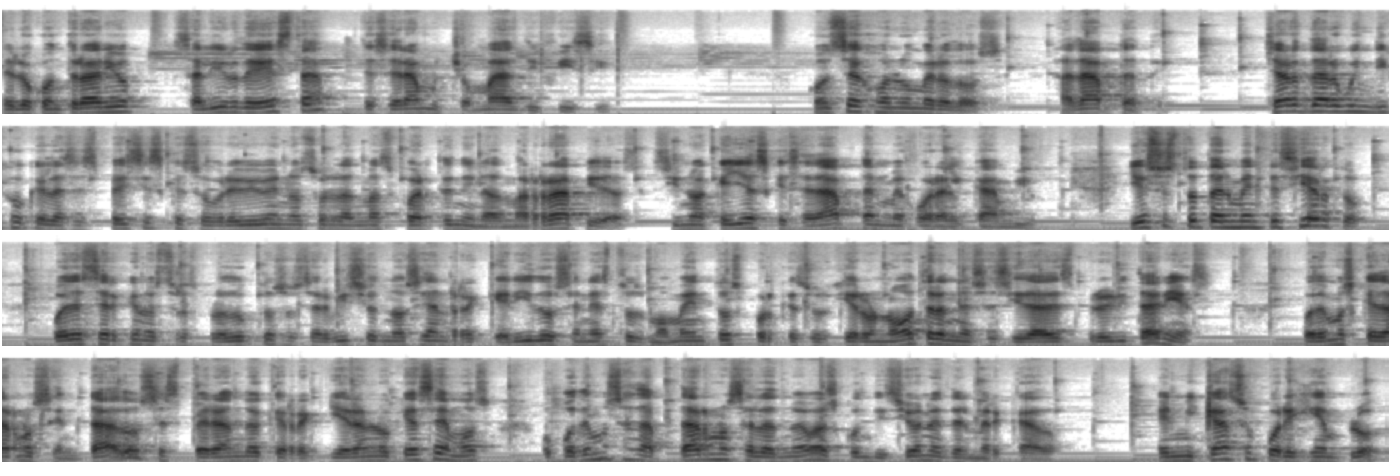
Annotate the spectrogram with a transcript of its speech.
De lo contrario, salir de esta te será mucho más difícil. Consejo número 2. Adáptate. Charles Darwin dijo que las especies que sobreviven no son las más fuertes ni las más rápidas, sino aquellas que se adaptan mejor al cambio. Y eso es totalmente cierto. Puede ser que nuestros productos o servicios no sean requeridos en estos momentos porque surgieron otras necesidades prioritarias. Podemos quedarnos sentados esperando a que requieran lo que hacemos o podemos adaptarnos a las nuevas condiciones del mercado. En mi caso, por ejemplo,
